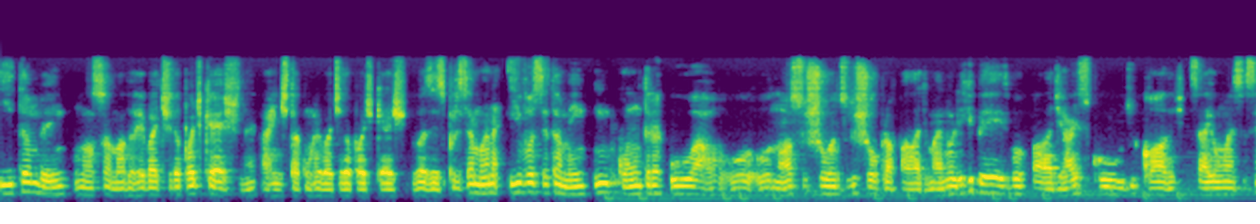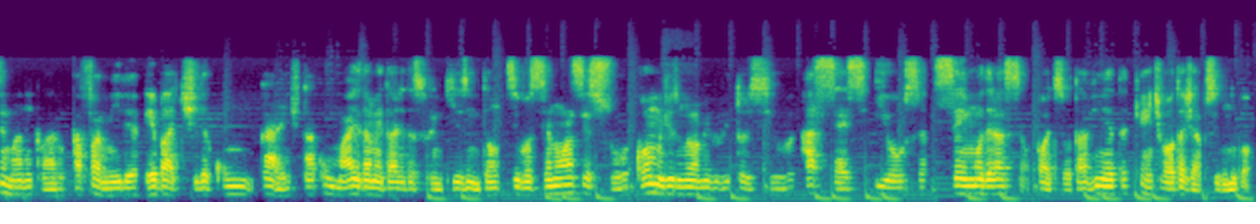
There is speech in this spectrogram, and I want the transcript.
e também o nosso amado Rebatida Podcast, né? A gente tá com o Rebatida Podcast duas vezes por semana e você também encontra o, o, o nosso show antes do show para falar de Minor League Baseball, falar de high school, de college. Saiu um essa semana e, claro, a família rebatida com. Cara, a gente tá com mais da metade das franquias, então se você não acessou, como diz o meu amigo Vitor Silva, acesse e ouça sem moderação. Pode soltar a vinheta que a gente volta já pro segundo bloco.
